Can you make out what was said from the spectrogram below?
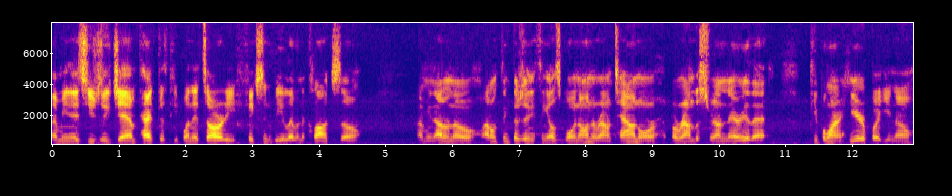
I mean, it's usually jam packed with people, and it's already fixing to be 11 o'clock. So, I mean, I don't know. I don't think there's anything else going on around town or around the surrounding area that people aren't here. But, you know,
